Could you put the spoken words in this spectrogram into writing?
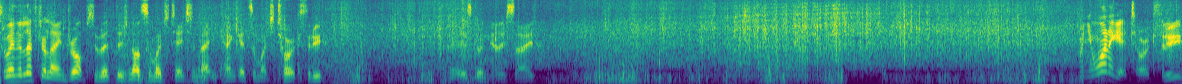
so when the lifter line drops a bit, there's not so much tension in that, you can't get so much torque through. There it is going the other side. When you want to get torque through,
